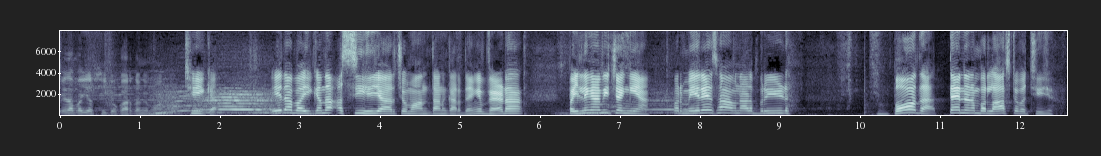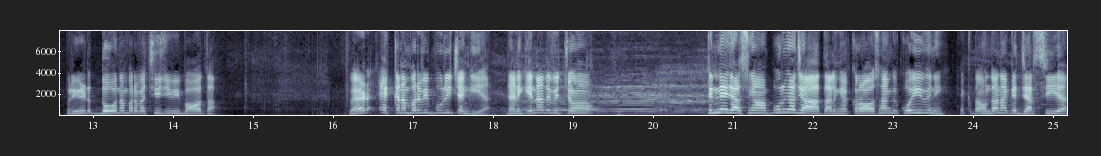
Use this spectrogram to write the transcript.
ਇਹਦਾ ਬਾਈ 80 ਚੋਂ ਕਰ ਦਾਂਗੇ ਮਾਨ। ਠੀਕ ਆ। ਇਹਦਾ ਬਾਈ ਕਹਿੰਦਾ 80000 ਚੋਂ ਮਾਨ ਮਾਨਤਾਨ ਕਰ ਦਾਂਗੇ ਵੈੜਾ ਪਹਿਲੀਆਂ ਵੀ ਚੰਗੀਆਂ ਪਰ ਮੇਰੇ ਹਿਸਾਬ ਨਾਲ ਬਰੀਡ ਬਹੁਤ ਆ। ਤਿੰਨ ਨੰਬਰ ਲਾਸਟ ਵੱਛੀ ਚ। ਬਰੀਡ ਦੋ ਨੰਬਰ ਵੱਛੀ ਜੀ ਵੀ ਬਹੁਤ ਆ। ਵੈੜ ਇੱਕ ਨੰਬਰ ਵੀ ਪੂਰੀ ਚੰਗੀ ਆ। ਯਾਨੀ ਕਿ ਇਹਨਾਂ ਦੇ ਵਿੱਚੋਂ ਤਿੰਨੇ ਜਰਸੀਆਂ, ਪੂਰੀਆਂ ਜਾਤ ਵਾਲੀਆਂ ਕ੍ਰਾਸ ਅੰਗ ਕੋਈ ਵੀ ਨਹੀਂ। ਇੱਕ ਤਾਂ ਹੁੰਦਾ ਨਾ ਕਿ ਜਰਸੀ ਆ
